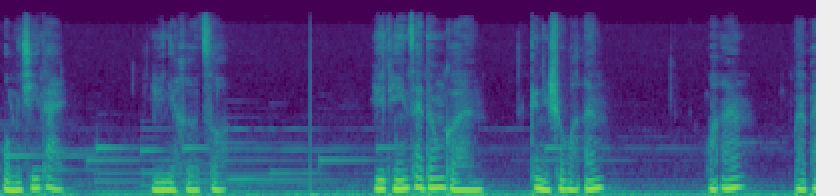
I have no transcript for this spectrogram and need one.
我们期待与你合作。雨婷在东莞跟你说晚安，晚安，拜拜。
